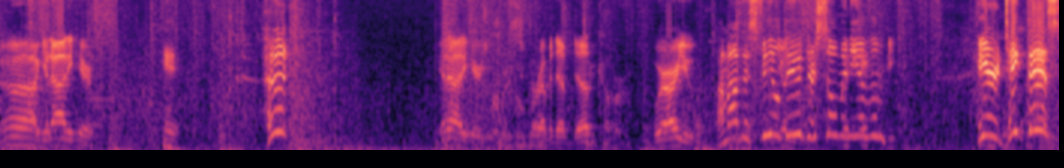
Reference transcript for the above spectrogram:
Ah, get out of here. Hit. Hit. Get out of here, you Critical scrub a dub dub. Where are you? I'm out in this field, You- dude. There's so many of them. Here, take this.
